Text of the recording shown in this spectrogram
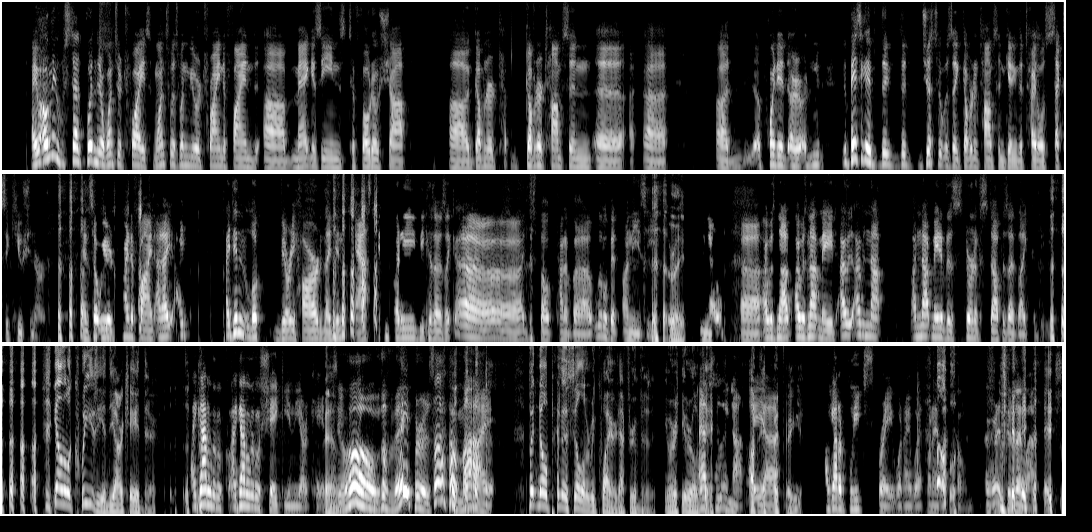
I only set foot in there once or twice. Once was when we were trying to find uh, magazines to Photoshop uh, Governor Th- Governor Thompson uh, uh, uh, appointed or basically the the gist of it was like Governor Thompson getting the title of sexecutioner, and so we were trying to find and I. I I didn't look very hard and I didn't ask anybody because I was like, uh, I just felt kind of a little bit uneasy. right. You know, uh, I was not, I was not made, I was, I was not, I'm not made of as stern of stuff as I'd like to be. you got a little queasy in the arcade there. I got a little, I got a little shaky in the arcade. Yeah. like, oh, the vapors. Oh my. But no penicillin required after a visit. You were you're okay. Absolutely not. I, right, uh, good. I got a bleach spray when I went, when I left Oh. home, as soon as I left. Nice.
